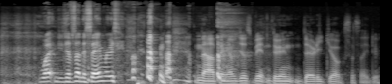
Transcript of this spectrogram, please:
What did you have something to say, Mauricio? Nothing. I'm just been doing dirty jokes as I do.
